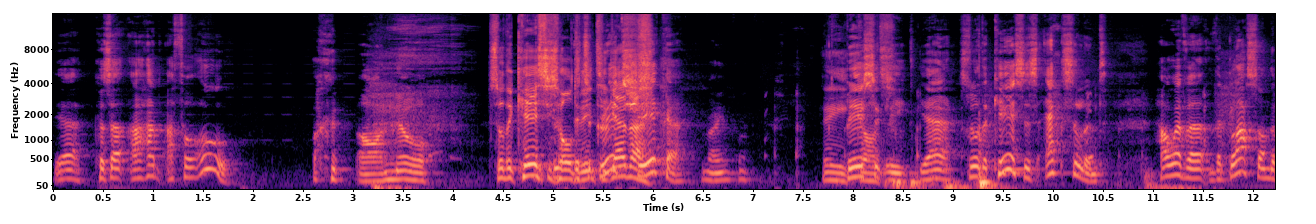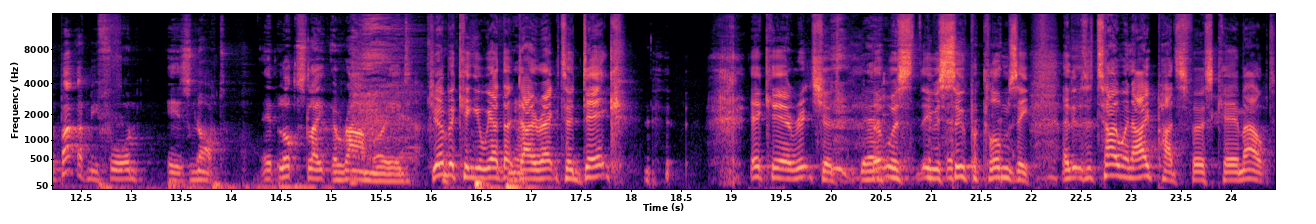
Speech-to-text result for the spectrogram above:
yeah, because I, I had I thought, oh, oh no, So the case is holding it's a it great together. shaker, right? Hey, Basically, God. yeah. So the case is excellent. However, the glass on the back of my phone is not. It looks like a ram raid. Do you remember, Kingy, we had that director, Dick, aka Richard, that was he was super clumsy. And it was a time when iPads first came out,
